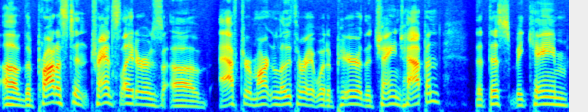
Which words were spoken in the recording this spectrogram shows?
uh, the Protestant translators of after Martin Luther, it would appear the change happened that this became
